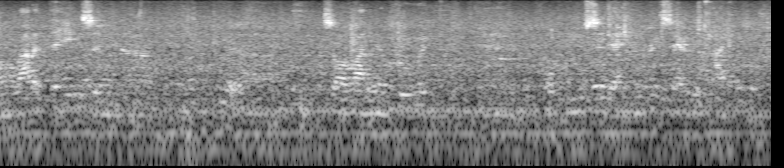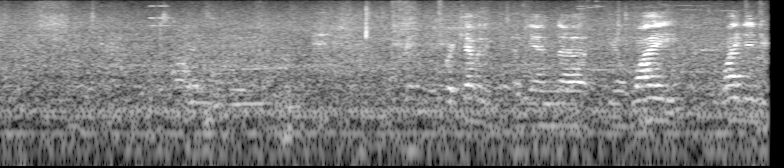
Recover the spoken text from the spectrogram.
on a lot of things and uh, uh, saw a lot of improvement. And hopefully you'll see that in the next Saturday night. For Kevin, again, uh, you know, why, why did you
